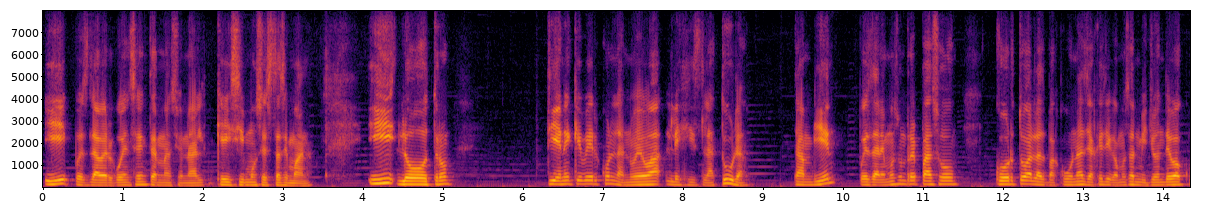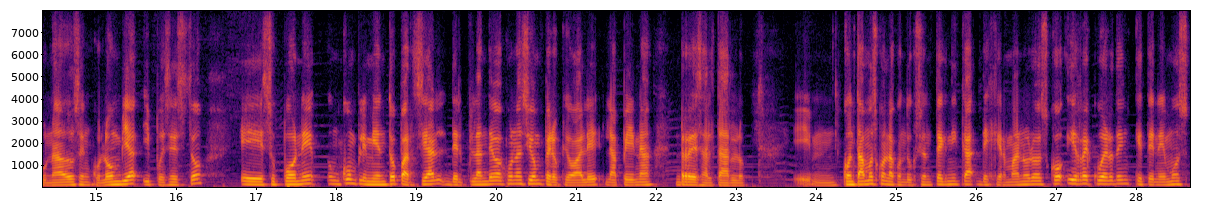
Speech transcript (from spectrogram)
y pues la vergüenza internacional que hicimos esta semana. Y lo otro tiene que ver con la nueva legislatura. También pues daremos un repaso corto a las vacunas ya que llegamos al millón de vacunados en Colombia y pues esto eh, supone un cumplimiento parcial del plan de vacunación, pero que vale la pena resaltarlo. Eh, contamos con la conducción técnica de Germán Orozco y recuerden que tenemos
